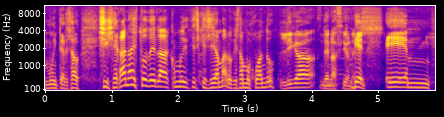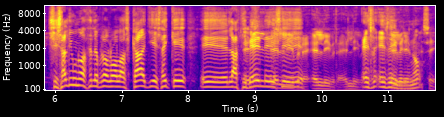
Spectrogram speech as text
muy interesado. Si se gana esto de la, ¿cómo dices que se llama, lo que estamos jugando? Liga de Naciones. Bien, eh, si sale uno a celebrarlo a las calles, hay que... Eh, la Cibeles... Es, libre, es libre, es libre. Es, libre, ¿no? Sí.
